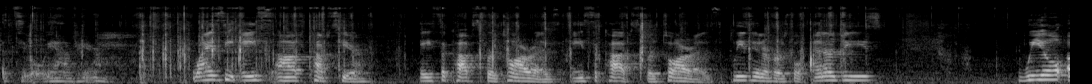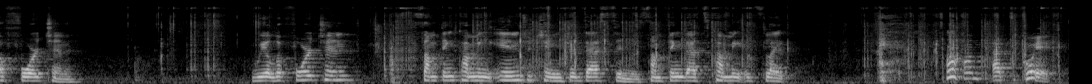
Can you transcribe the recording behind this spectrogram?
let's see what we have here. Why is the Ace of Cups here? Ace of Cups for Taurus. Ace of Cups for Taurus. Please, Universal Energies. Wheel of Fortune. Wheel of Fortune. Something coming in to change your destiny. Something that's coming. It's like, that's quick.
